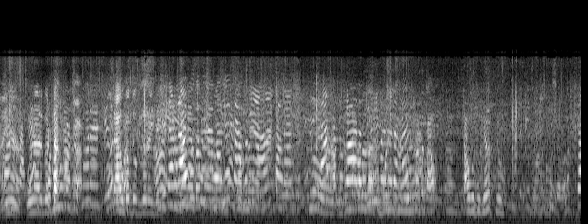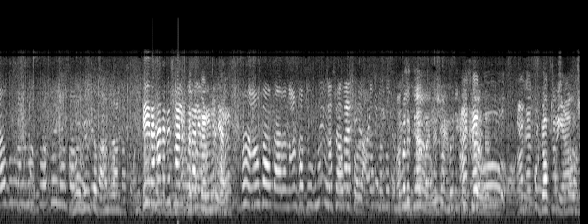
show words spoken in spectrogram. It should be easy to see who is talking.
Speaker 1: होइन उनीहरूको टा- टाउको दुख्दो रहेछ कि।
Speaker 2: टाउको दुखेर त्यो समस्या होला हामीलाई फेरि त्यो जानकारी
Speaker 3: त्यही राख न त्यसमा अलिक बोराले हुनु नि हाल्नु।
Speaker 2: तपाईँले त्यहाँ उसो मेडिकल
Speaker 4: आँखाको आँखाको डक्टर यहाँ आउँछ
